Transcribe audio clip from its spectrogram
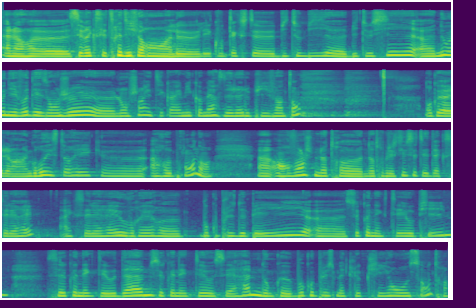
alors euh, c'est vrai que c'est très différent, hein, les contextes B2B, B2C. Euh, nous, au niveau des enjeux, euh, Longchamp était quand même e-commerce déjà depuis 20 ans. Donc y a un gros historique à reprendre. en revanche, notre, notre objectif, c'était d'accélérer, accélérer, ouvrir beaucoup plus de pays, se connecter au PIM, se connecter aux DAM, se connecter au CRM, donc beaucoup plus mettre le client au centre.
